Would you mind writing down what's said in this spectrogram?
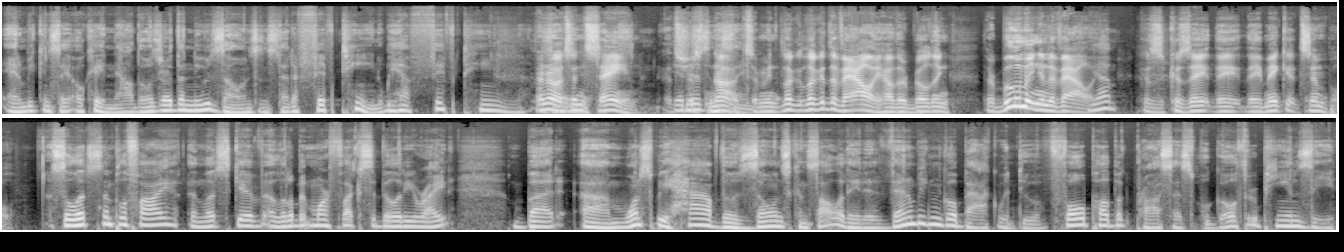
and we can say, okay, now those are the new zones instead of 15. We have 15. I know it's insane. It's It just nuts. insane. I mean, look look at the valley. How they're building. They're booming in the valley. Yep. Because they, they they make it simple. So let's simplify and let's give a little bit more flexibility, right? But um, once we have those zones consolidated, then we can go back. We do a full public process. We'll go through P and Z,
